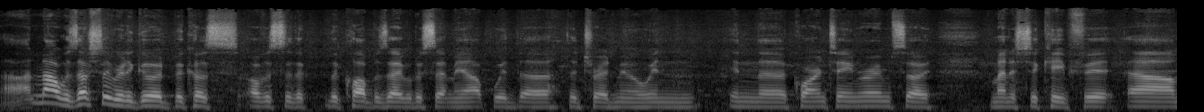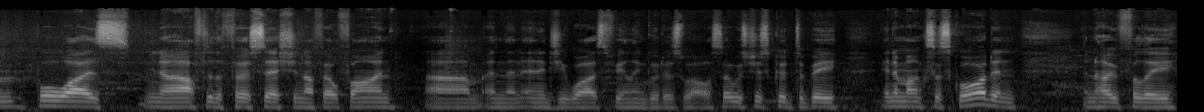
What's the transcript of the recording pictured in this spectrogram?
Uh, no, it was actually really good because obviously the, the club was able to set me up with the, the treadmill in in the quarantine room, so managed to keep fit. Um, ball wise, you know, after the first session, I felt fine, um, and then energy wise, feeling good as well. So it was just good to be in amongst the squad, and and hopefully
